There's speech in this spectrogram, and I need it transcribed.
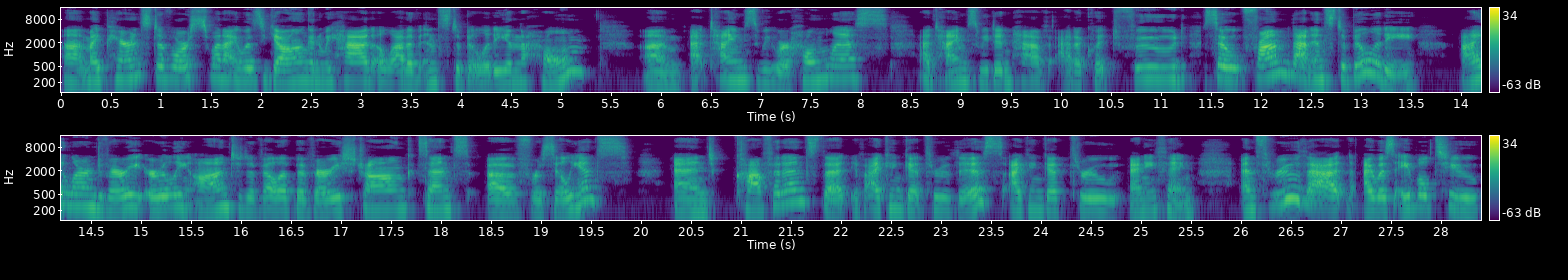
Uh, my parents divorced when I was young, and we had a lot of instability in the home. Um, at times, we were homeless. At times, we didn't have adequate food. So, from that instability, I learned very early on to develop a very strong sense of resilience and confidence that if I can get through this, I can get through anything. And through that, I was able to,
